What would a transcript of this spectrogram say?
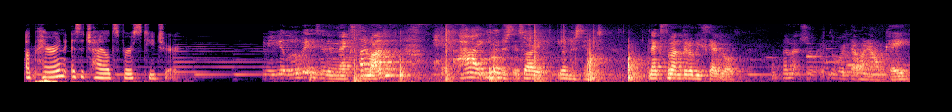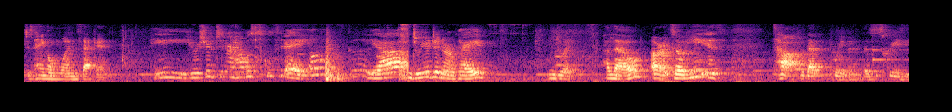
A parent is a child's first teacher. Maybe a little bit into the next month. Hi, you understand? Sorry, you understand. Next month it'll be scheduled. I'm not sure. We have to work that one out, okay? Just hang on one second. Hey, here's your dinner. How was school today? Oh, it's good. Yeah. Enjoy your dinner, okay? Enjoy. Hello? Alright, so he is tough with that appointment. This is crazy.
